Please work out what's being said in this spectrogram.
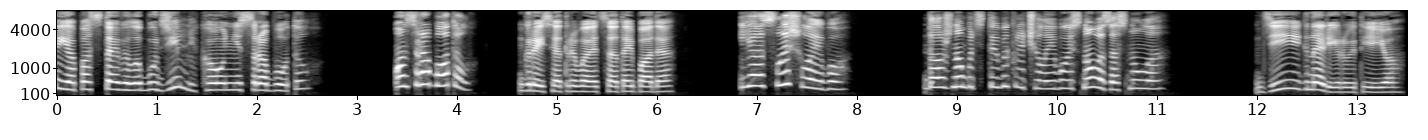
«Я поставила будильник, а он не сработал». «Он сработал», — Грейси отрывается от айпада. «Я слышала его. Должно быть, ты выключила его и снова заснула». Ди игнорирует ее.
